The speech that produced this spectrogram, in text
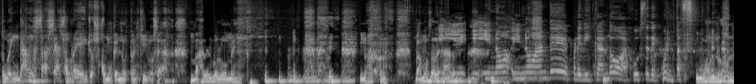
tu venganza sea sobre ellos, como que no, tranquilo, o sea, baja el volumen. no, vamos a dejar... Y, y, no, y no ande predicando ajuste de cuentas. no, no, no,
